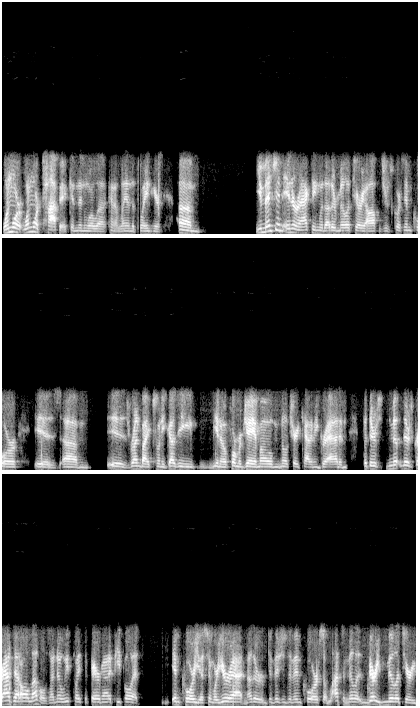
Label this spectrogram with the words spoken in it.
one more one more topic, and then we'll uh, kind of land the plane here. Um, you mentioned interacting with other military officers. Of course, EMCOR is um, is run by Tony Guzzi, you know, former JMO military academy grad, and but there's there's grads at all levels. I know we've placed a fair amount of people at EMCOR, USM, where you're at, and other divisions of EMCOR. So lots of mili- very military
